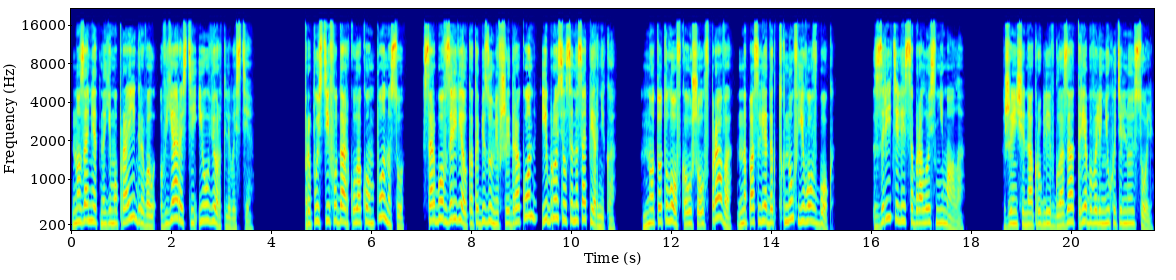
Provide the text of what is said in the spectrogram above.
но заметно ему проигрывал в ярости и увертливости. Пропустив удар кулаком по носу, Сарбо взревел, как обезумевший дракон, и бросился на соперника. Но тот ловко ушел вправо, напоследок ткнув его в бок. Зрителей собралось немало. Женщины, округлив глаза, требовали нюхательную соль.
